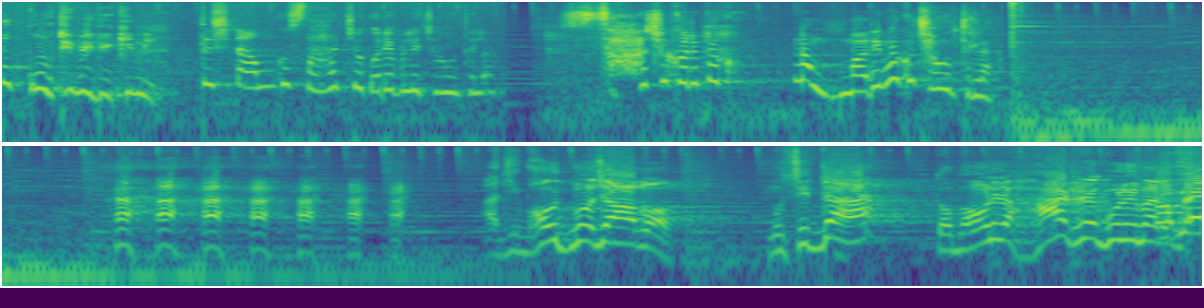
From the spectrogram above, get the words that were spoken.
ମୁଁ କୋଉଠି ବି ଦେଖିନି ତେଣୁ ଆମକୁ ସାହାଯ୍ୟ କରିବ ବୋଲି ଚାହୁଁଥିଲା ସାହାଯ୍ୟ କରିବାକୁ ନା ମାରିବାକୁ ଚାହୁଁଥିଲା ଆଜି ବହୁତ ମଜା ହବ ମୁଁ ସିଧା ତୋ ଭଉଣୀର ହାର୍ଟରେ ଗୁଳି ମାରିବି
